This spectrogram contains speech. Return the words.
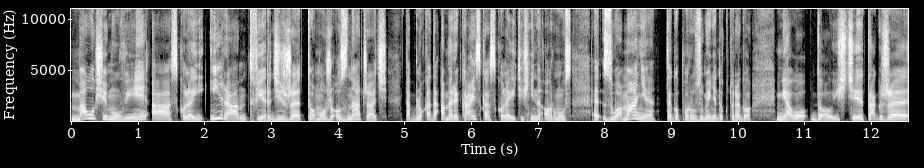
mało się mówi, a z kolei Iran twierdzi, że to może oznaczać, ta blokada amerykańska z kolei cieśniny Ormus, złamanie tego porozumienia, do którego miało dojść. Także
